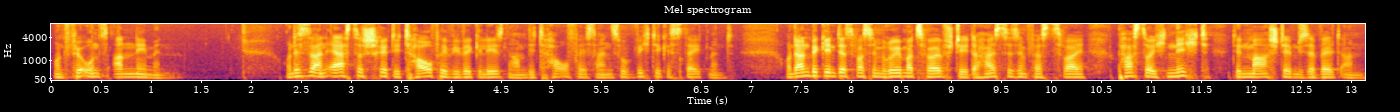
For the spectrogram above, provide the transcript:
und für uns annehmen. Und das ist ein erster Schritt, die Taufe, wie wir gelesen haben. Die Taufe ist ein so wichtiges Statement. Und dann beginnt das, was im Römer 12 steht. Da heißt es im Vers 2, passt euch nicht den Maßstäben dieser Welt an,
